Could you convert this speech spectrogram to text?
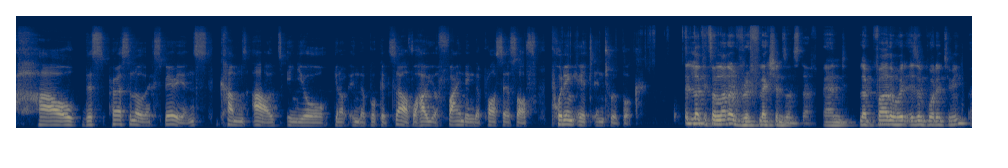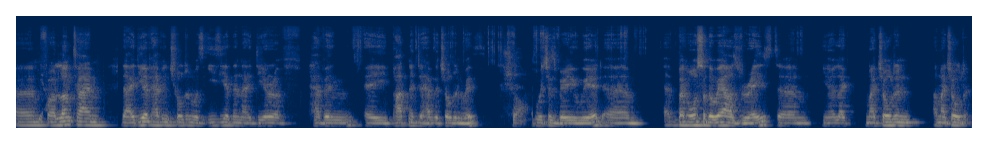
how this personal experience comes out in your, you know, in the book itself or how you're finding the process of putting it into a book. Look, it's a lot of reflections on stuff. And look, fatherhood is important to me. Um, yeah. For a long time, the idea of having children was easier than the idea of having a partner to have the children with. Sure. Which is very weird. Um, but also the way I was raised, um, you know, like my children are my children.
